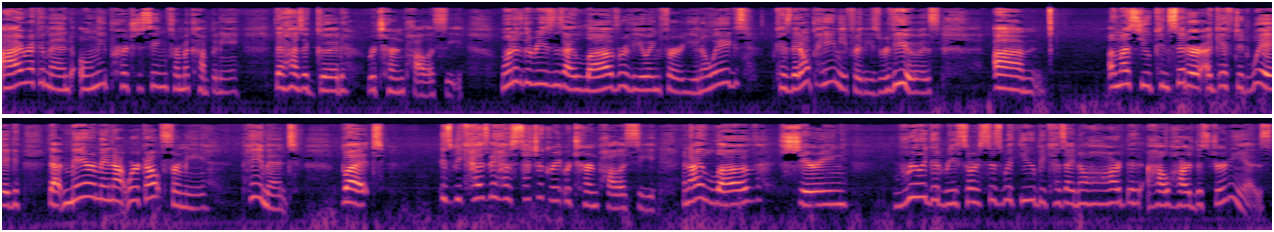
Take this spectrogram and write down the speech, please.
I recommend only purchasing from a company that has a good return policy. One of the reasons I love reviewing for Uniwigs, because they don't pay me for these reviews, um, unless you consider a gifted wig that may or may not work out for me payment, but is because they have such a great return policy. And I love sharing really good resources with you because I know how hard, the, how hard this journey is.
